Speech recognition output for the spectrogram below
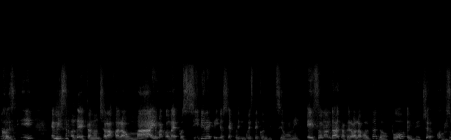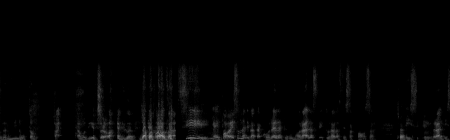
così e mi sono detta non ce la farò mai, ma com'è possibile che io sia in queste condizioni? E sono andata però la volta dopo e invece ho corso per un minuto. Cioè, possiamo dircelo. Già qualcosa? Poi, sì, e poi sono arrivata a correre per un'ora. La scrittura è la stessa cosa. Certo. Ti sembra di,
